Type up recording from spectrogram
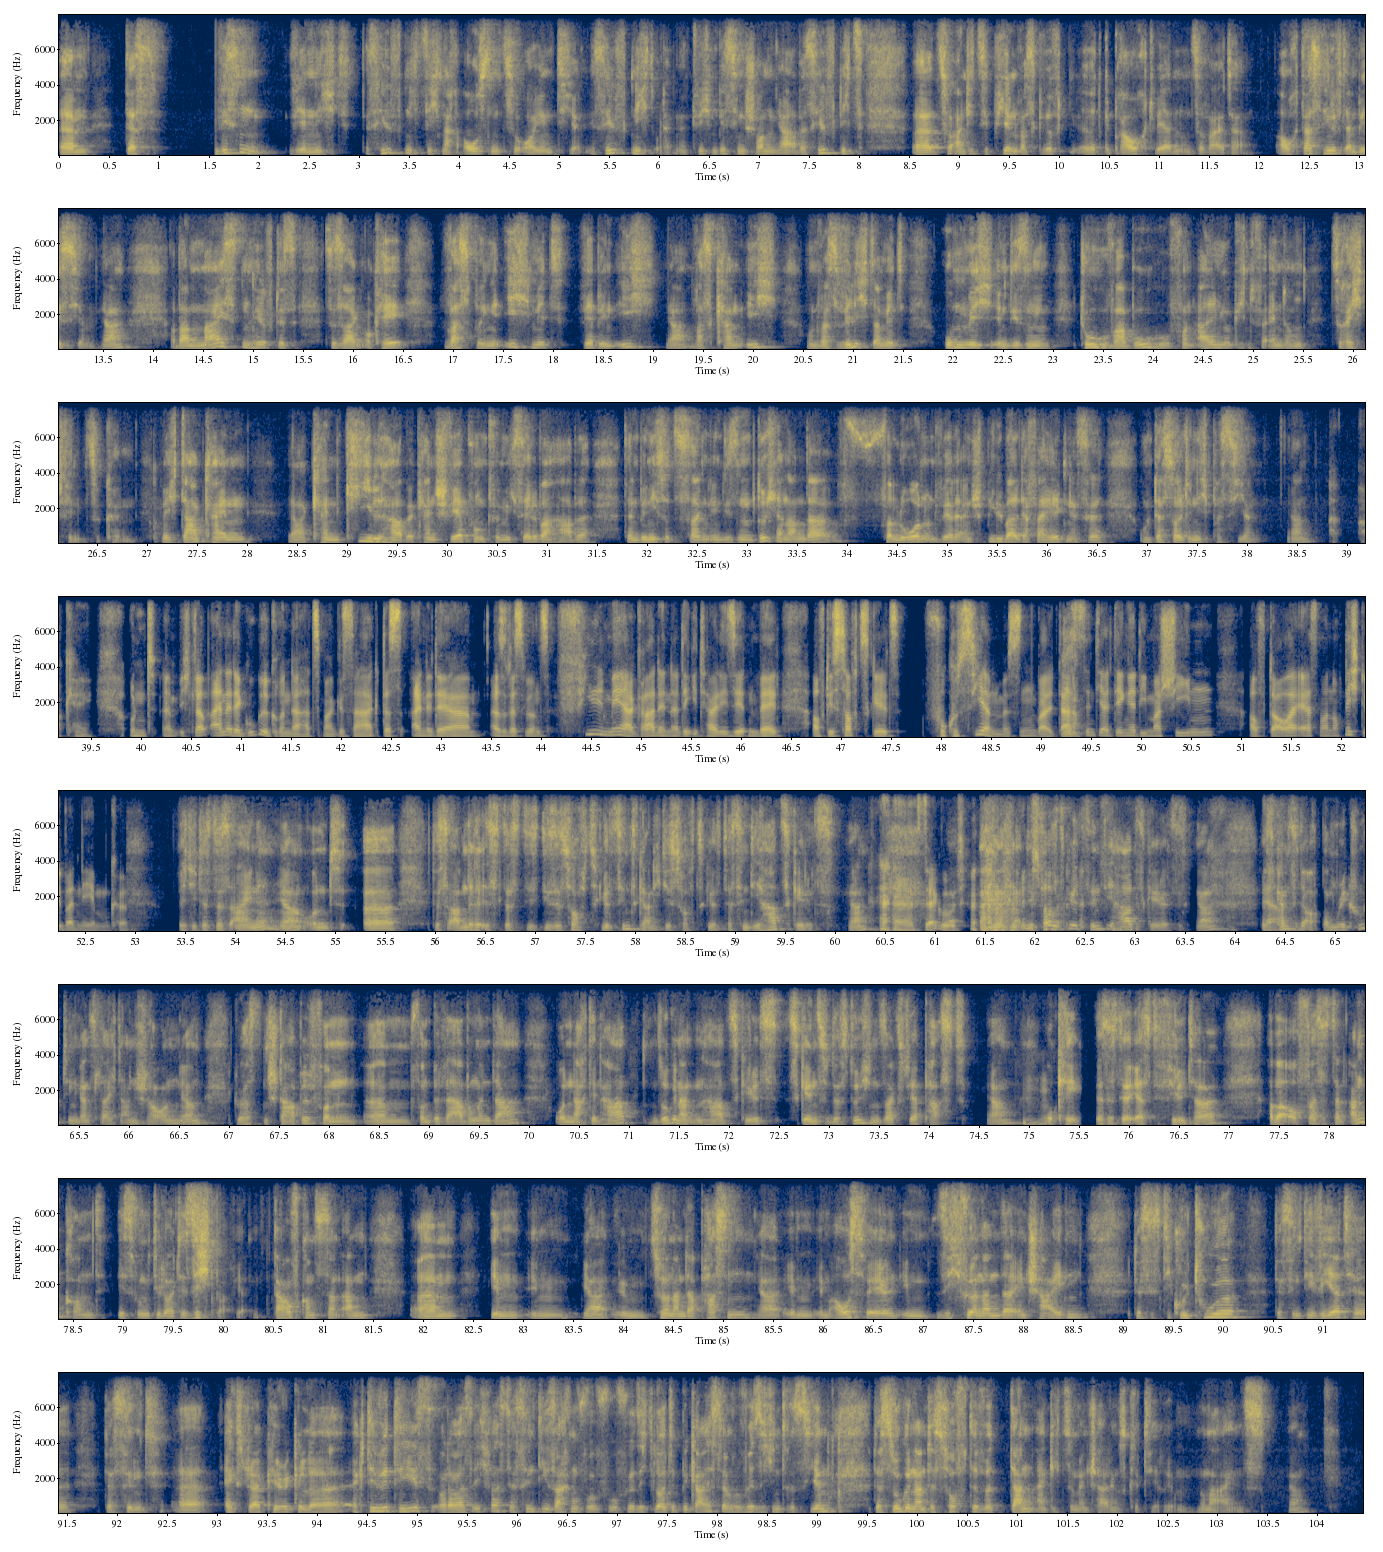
ähm, das wissen wir nicht. Es hilft nicht, sich nach außen zu orientieren. Es hilft nicht, oder natürlich ein bisschen schon, ja, aber es hilft nichts äh, zu antizipieren, was wird, wird gebraucht werden und so weiter. Auch das hilft ein bisschen, ja. Aber am meisten hilft es zu sagen, okay, was bringe ich mit? Wer bin ich? Ja, was kann ich? Und was will ich damit? Um mich in diesem Tohu Wabohu von allen möglichen Veränderungen zurechtfinden zu können. Wenn ich da keinen ja, keinen Kiel habe, keinen Schwerpunkt für mich selber habe, dann bin ich sozusagen in diesem Durcheinander verloren und werde ein Spielball der Verhältnisse. Und das sollte nicht passieren. Ja? Okay. Und ähm, ich glaube, einer der Google-Gründer hat es mal gesagt, dass eine der, also dass wir uns viel mehr, gerade in der digitalisierten Welt, auf die Soft Skills fokussieren müssen, weil das ja. sind ja Dinge, die Maschinen auf Dauer erstmal noch nicht übernehmen können. Richtig, das ist das eine, ja. Und äh, das andere ist, dass die, diese Soft Skills sind gar nicht die Soft Skills, das sind die Hard Skills, ja. Sehr gut. die Soft Skills sind die Hard Skills, ja. Das ja. kannst du dir auch beim Recruiting ganz leicht anschauen, ja. Du hast einen Stapel von, ähm, von Bewerbungen da und nach den hard, sogenannten Hard Skills scannst du das durch und sagst, wer passt, ja. Mhm. Okay, das ist der erste Filter. Aber auf was es dann ankommt, ist, womit die Leute sichtbar werden. Darauf kommt es dann an, ähm, im, im, ja, im zueinander passen, ja, im, im Auswählen, im sich füreinander entscheiden. Das ist die Kultur, das sind die Werte, das sind äh, extracurricular activities oder was ich was. Das sind die Sachen, wo, wofür sich die Leute begeistern, wofür sie sich interessieren. Das sogenannte Softe wird dann eigentlich zum Entscheidungskriterium Nummer eins. Ja?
